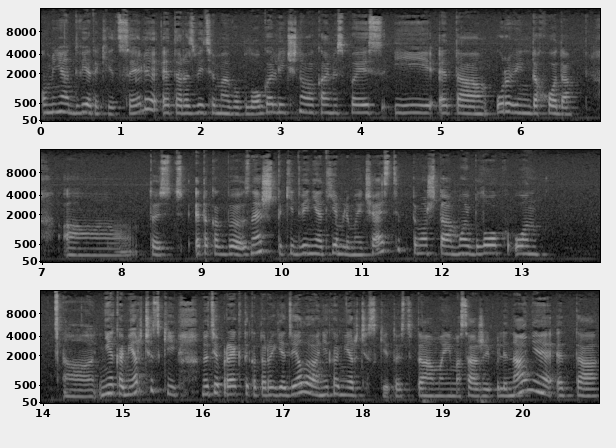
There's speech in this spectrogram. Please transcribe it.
У меня две такие цели. Это развитие моего блога личного Kami Space и это уровень дохода. А, то есть это как бы, знаешь, такие две неотъемлемые части, потому что мой блог, он а, не коммерческий, но те проекты, которые я делаю, они коммерческие. То есть это мои массажи и пеленания, это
